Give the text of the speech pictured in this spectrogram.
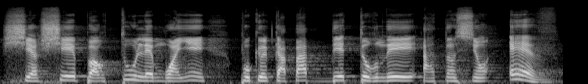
cherchait par tous les moyens pour que capable de détourner attention Ève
